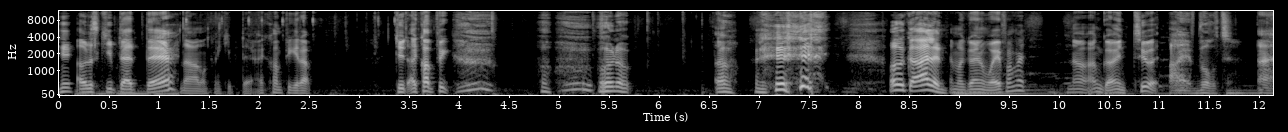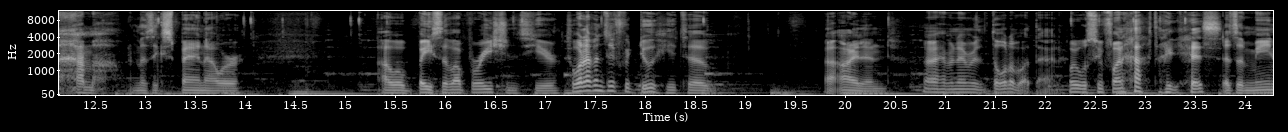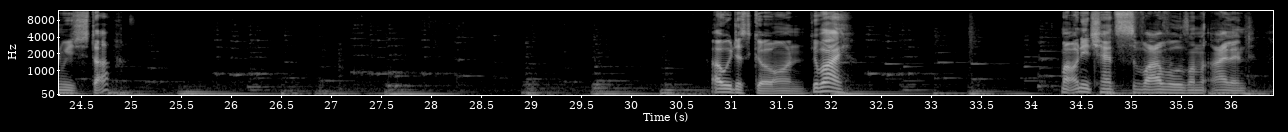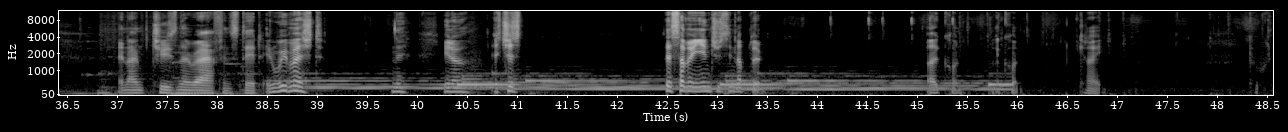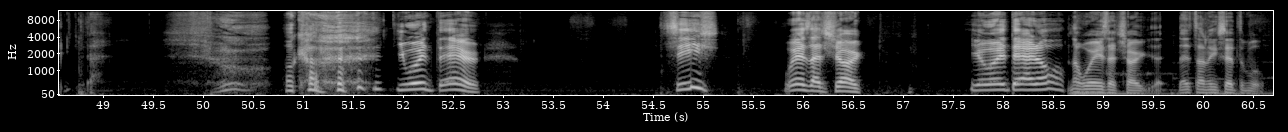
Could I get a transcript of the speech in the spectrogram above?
I'll just keep that there. No, I'm not gonna keep it there. I can't pick it up. Dude, I can't pick... oh, oh no. Oh. oh, look, island. Am I going away from it? No, I'm going to it. I have built a hammer. I must expand our our base of operations here. So what happens if we do hit a, a island? I haven't ever thought about that. Well, we'll soon find out, I guess. Does it mean we stop? Oh, we just go on. Goodbye. My only chance of survival is on an island. And I'm choosing the raft instead. And we missed. You know, it's just... There's something interesting up there. I can't. I can't. Can I? Oh come! you weren't there. Sheesh. Where's that shark? You weren't there at all. No, where is that shark? That's unacceptable.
